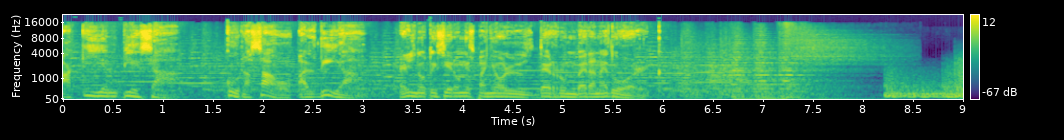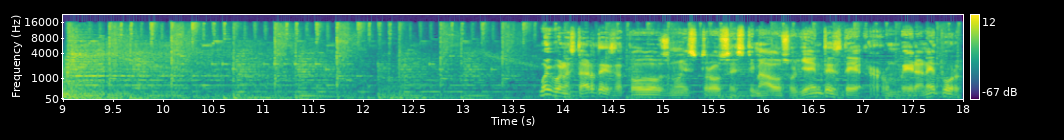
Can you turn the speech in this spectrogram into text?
Aquí empieza Curazao al día, el noticiero en español de Rumbera Network. Muy buenas tardes a todos nuestros estimados oyentes de Rumbera Network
